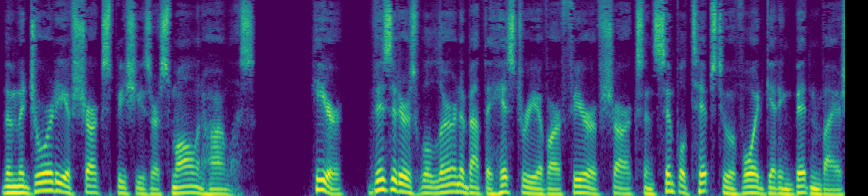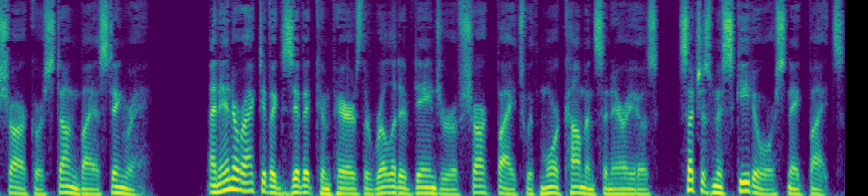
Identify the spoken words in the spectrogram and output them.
the majority of shark species are small and harmless. Here, visitors will learn about the history of our fear of sharks and simple tips to avoid getting bitten by a shark or stung by a stingray. An interactive exhibit compares the relative danger of shark bites with more common scenarios, such as mosquito or snake bites.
